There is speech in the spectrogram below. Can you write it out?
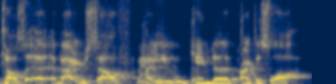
tell us uh, about yourself, how you came to practice law.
